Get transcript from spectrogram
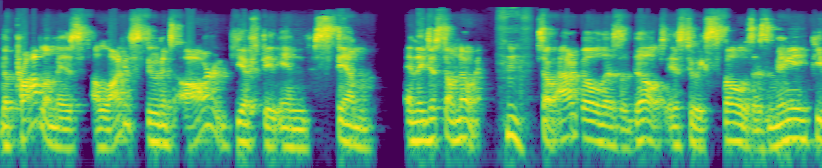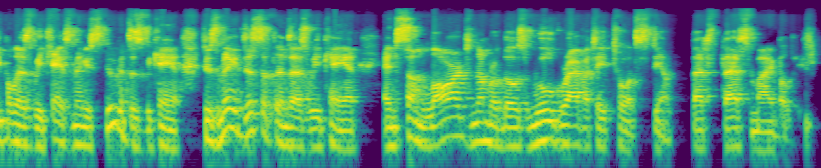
The problem is a lot of students are gifted in STEM and they just don't know it. Hmm. So our goal as adults is to expose as many people as we can, as many students as we can, to as many disciplines as we can, and some large number of those will gravitate towards STEM. That's that's my belief.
